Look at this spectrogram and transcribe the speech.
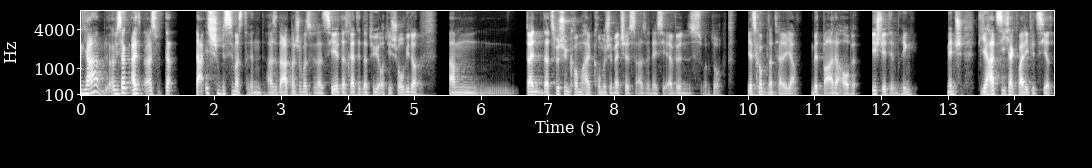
Ja, wie gesagt, also, also da, da ist schon ein bisschen was drin. Also da hat man schon was erzählt. Das rettet natürlich auch die Show wieder. Ähm, dann dazwischen kommen halt komische Matches, also Lacey Evans und so. Jetzt kommt Natalia mit Badehaube. Die steht im Ring. Mensch, die hat sich ja qualifiziert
